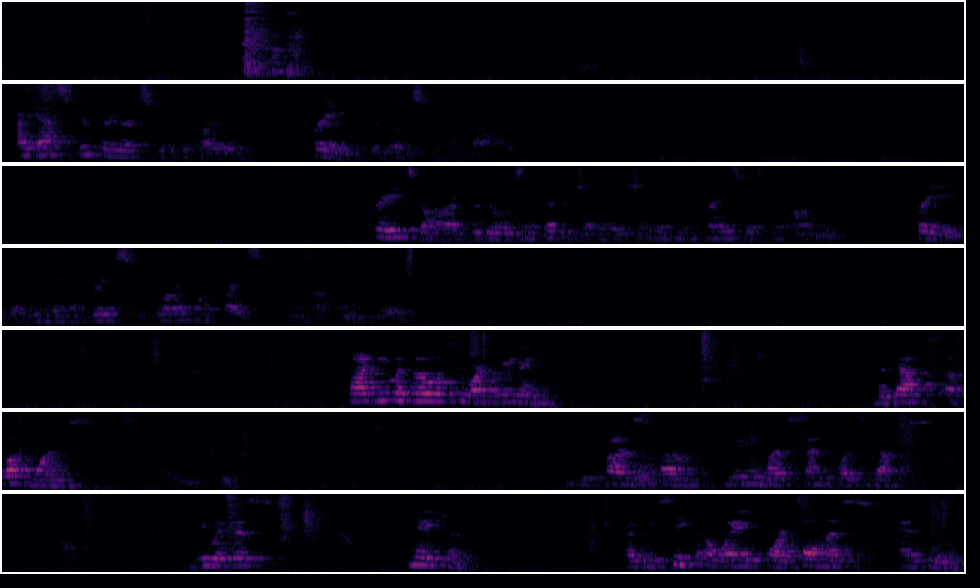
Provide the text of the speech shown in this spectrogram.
I ask your prayers for the departed. Pray for those who have died. Praise God for those in every generation in whom Christ has been honored. Pray that we may have grace to glorify Christ in our own day. God be with those who are grieving the deaths of loved ones. Because of meaningless, senseless deaths. Be with this nation as we seek a way toward wholeness and healing.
